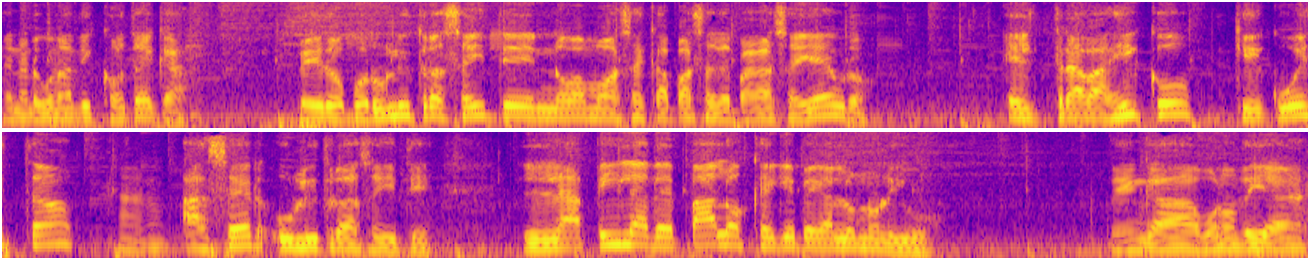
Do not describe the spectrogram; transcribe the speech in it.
en algunas discotecas, pero por un litro de aceite no vamos a ser capaces de pagar 6 euros. El trabajico que cuesta hacer un litro de aceite. La pila de palos que hay que pegarle a un olivo. Venga, buenos días.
